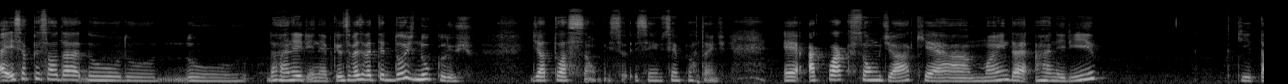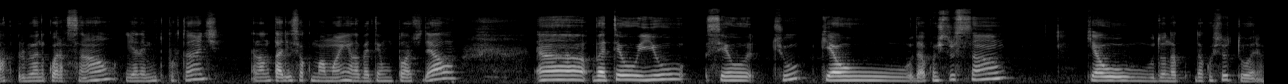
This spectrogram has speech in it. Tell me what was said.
Esse é o pessoal da, do, do, do, da Haneri, né? Porque você vai, ter dois núcleos de atuação. Isso, isso, é, isso é importante. É a Kwak Song Ja, que é a mãe da Haneri, que tá com problema no coração e ela é muito importante. Ela não tá ali só com uma mãe, ela vai ter um plot dela. Uh, vai ter o Yu Seo Chu, que é o da construção, que é o dono da, da construtora.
